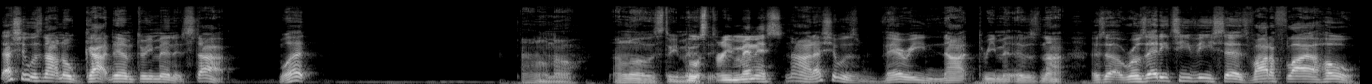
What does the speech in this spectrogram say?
That shit was not no goddamn three minutes. Stop. What? I don't know. I don't know. If it was three minutes. It was three minutes. Nah, that shit was very not three minutes. It was not. There's a Rosetti TV says Vada fly a hoe.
